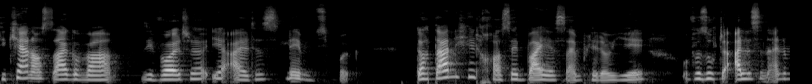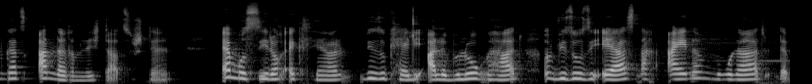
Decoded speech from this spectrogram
Die Kernaussage war, sie wollte ihr altes Leben zurück. Doch dann hielt José Baez sein Plädoyer und versuchte alles in einem ganz anderen Licht darzustellen. Er musste jedoch erklären, wieso Kaylee alle belogen hat und wieso sie erst nach einem Monat der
